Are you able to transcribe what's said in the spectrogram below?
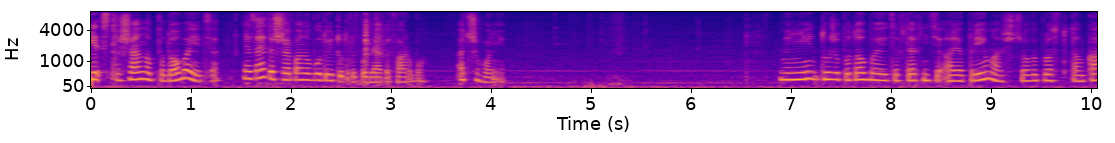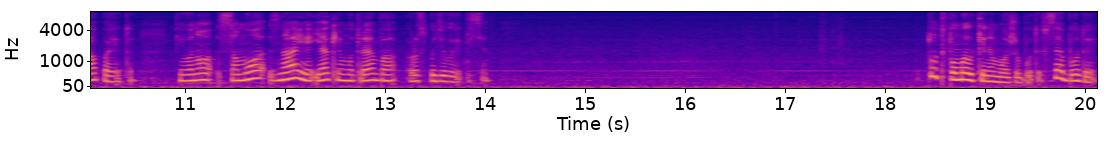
Мені страшенно подобається. Я знаєте, що я певно буду і тут розбавляти фарбу. А чого ні? Мені дуже подобається в техніці Аля Пріма, що ви просто там капаєте, і воно само знає, як йому треба розподілитися. Тут помилки не може бути. Все буде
